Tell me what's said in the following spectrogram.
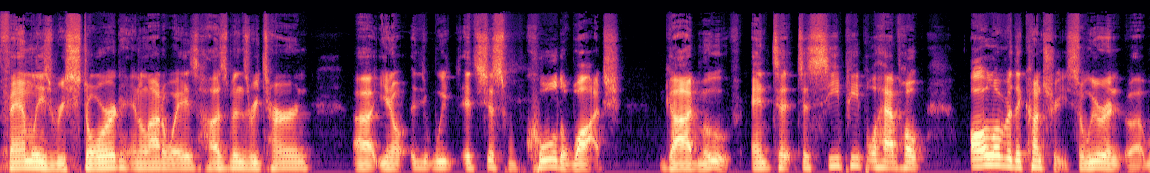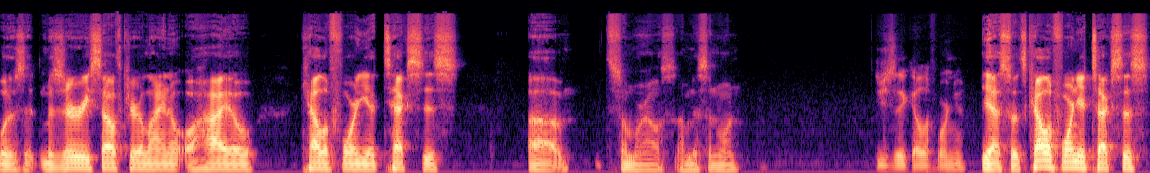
families restored in a lot of ways, husbands return. Uh, you know, we it's just cool to watch God move and to to see people have hope all over the country. So we were in uh, what was it? Missouri, South Carolina, Ohio, California, Texas, uh, somewhere else. I'm missing one. Did you say California? Yeah, so it's California, Texas.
